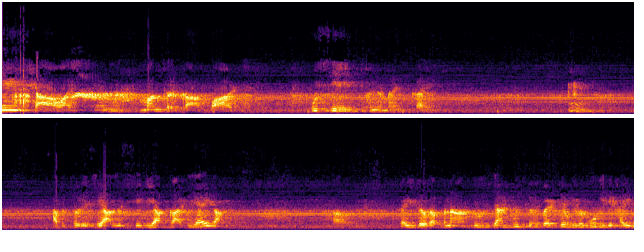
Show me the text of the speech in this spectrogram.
ईशावास्यम मंत्र का पाठ उसी धन में करें। अब थोड़े से आलस्य भी आपका हट जाएगा। और कई लोग अपना दूर जानबूझ के भी बैठते होंगे तो मुँह भी दिखाई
